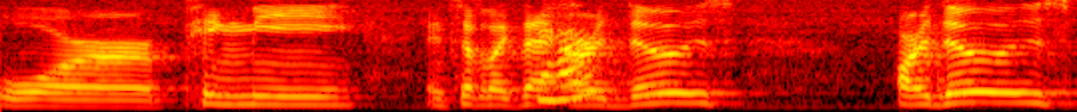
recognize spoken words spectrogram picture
or Pngme and stuff like that Uh-huh. are those are those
